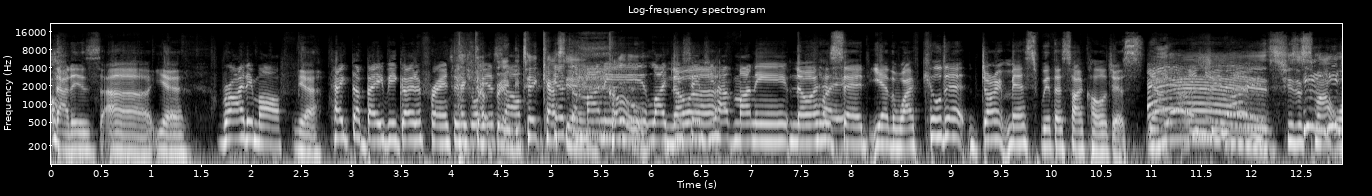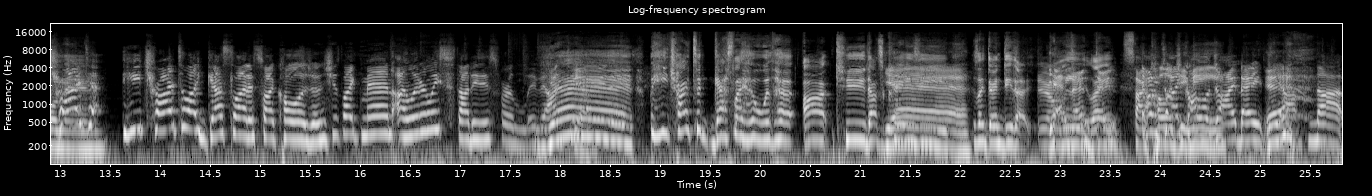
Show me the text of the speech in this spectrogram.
that is, uh, yeah, Write him off. Yeah. Take the baby, go to France, Take enjoy that baby, yourself. take Get the money. go. Like Noah- he says, you have money. Noah has said, yeah, the wife killed it. Don't mess with a psychologist. Yeah. Yes, she's a He, smart he woman. tried to he tried to like gaslight a psychologist, and she's like, "Man, I literally study this for a living. I do yeah. but he tried to gaslight her with her art too. That's Yeah. crazy. He's like, don't do that. You know what I Yeah, mean? don't, like, don't psychology Don't me. psychology, mate. Yeah. Yeah. nah,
